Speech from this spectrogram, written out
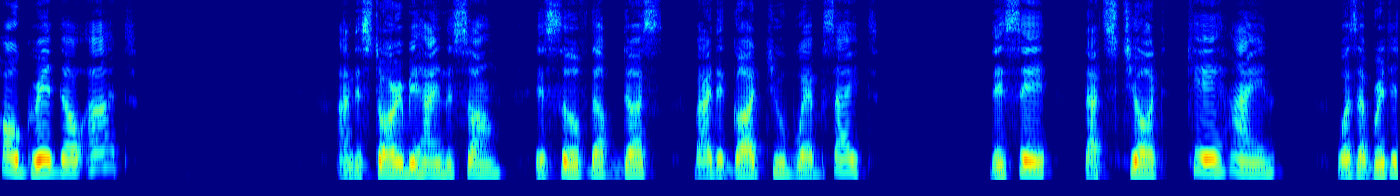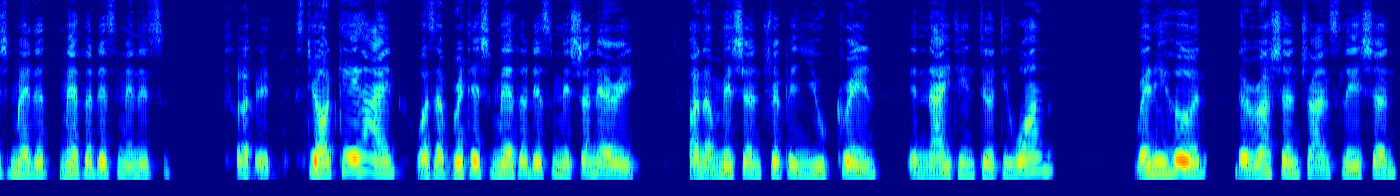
How Great Thou Art. And the story behind the song is served up thus by the GodTube website. They say that Stuart K. Hine was a British Methodist minister. Sorry, Stuart K. Hine was a British Methodist missionary on a mission trip in Ukraine in 1931 when he heard the Russian translation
